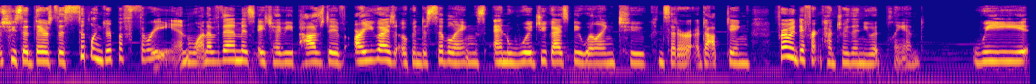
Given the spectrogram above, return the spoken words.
She said there's this sibling group of 3 and one of them is HIV positive. Are you guys open to siblings and would you guys be willing to consider adopting from a different country than you had planned? We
